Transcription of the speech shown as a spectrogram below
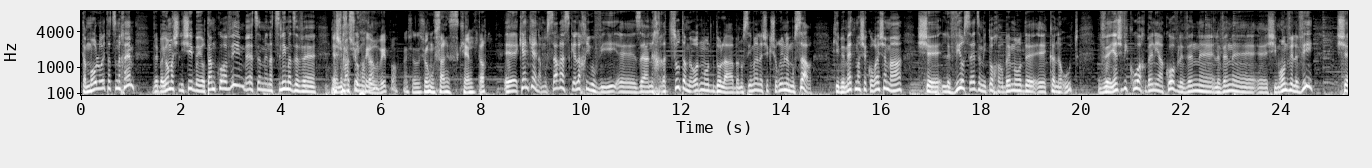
תמולו את עצמכם, וביום השלישי, בהיותם כואבים, בעצם מנצלים את זה ומחסלים אותם. יש משהו חיובי פה? יש איזשהו מוסר השכל טוב? אה, כן, כן, המוסר ההשכל החיובי אה, זה הנחרצות המאוד מאוד גדולה בנושאים האלה שקשורים למוסר. כי באמת מה שקורה שם, שלוי עושה את זה מתוך הרבה מאוד אה, קנאות, ויש ויכוח בין יעקב לבין, לבין שמעון ולוי, ש, אה,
